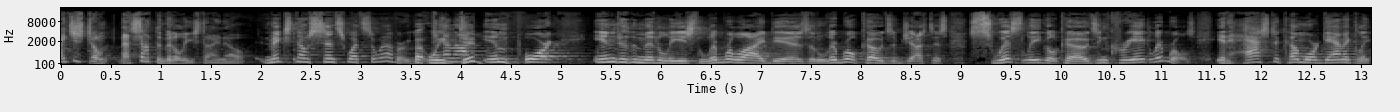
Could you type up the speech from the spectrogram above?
I just don't. That's not the Middle East I know. It makes no sense whatsoever. But you we cannot did import into the Middle East liberal ideas and liberal codes of justice, Swiss legal codes, and create liberals. It has to come organically.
